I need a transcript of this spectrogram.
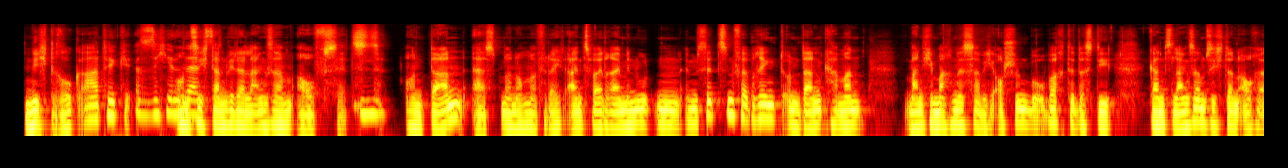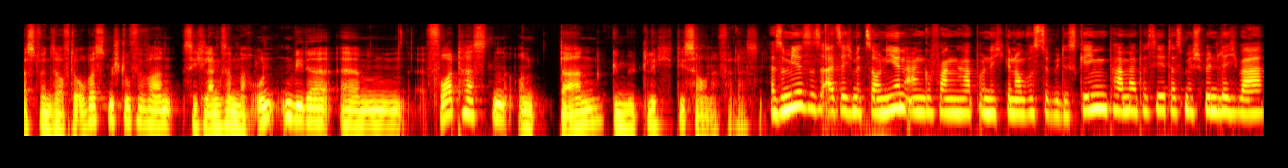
nicht ruckartig Also sich und sich dann wieder langsam aufsetzt. Und dann erstmal nochmal vielleicht ein, zwei, drei Minuten im Sitzen verbringt und dann kann man, manche machen das, habe ich auch schon beobachtet, dass die ganz langsam sich dann auch erst, wenn sie auf der obersten Stufe waren, sich langsam nach unten wieder ähm, vortasten und dann gemütlich die Sauna verlassen. Also mir ist es, als ich mit Saunieren angefangen habe und nicht genau wusste, wie das ging, ein paar Mal passiert, dass mir schwindelig war,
